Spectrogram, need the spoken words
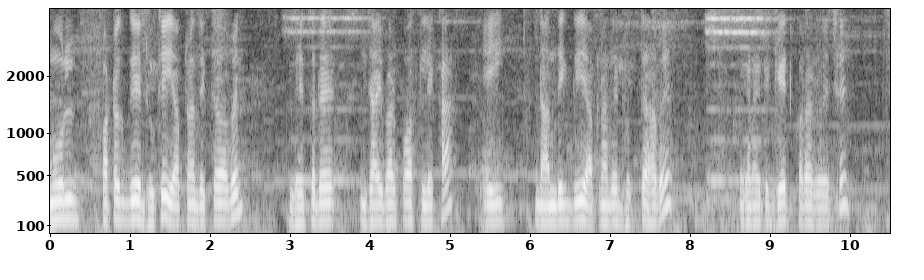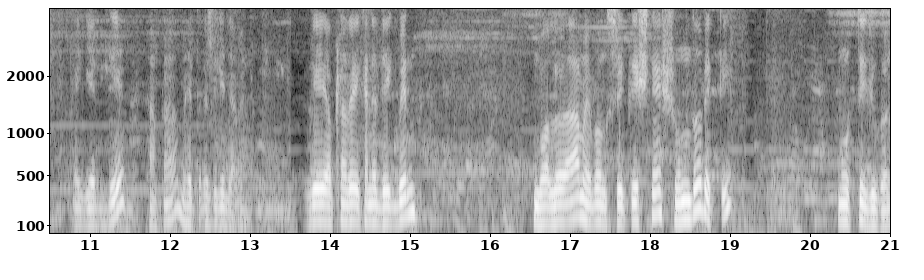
মূল ফটক দিয়ে ঢুকেই আপনারা দেখতে পাবেন। ভেতরে যাইবার পথ লেখা, এই ডান দিক দিয়ে আপনাদের ঢুকতে হবে। এখানে একটি গেট করা রয়েছে। এই গেট দিয়ে আপনারা ভেতরের দিকে যাবেন। গিয়ে আপনারা এখানে দেখবেন বলরাম এবং শ্রীকৃষ্ণের সুন্দর একটি মূর্তি যুগল।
